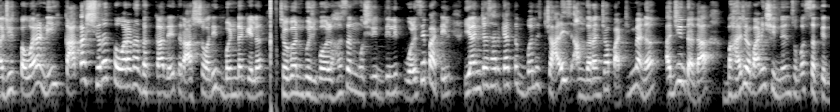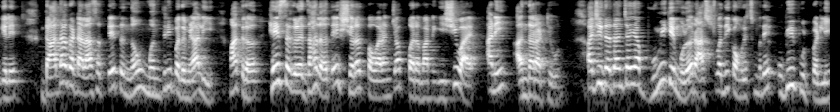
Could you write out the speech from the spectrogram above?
अजित पवारांनी काका शरद पवारांना धक्का देत राष्ट्रवादीत बंड केलं. छगन भुजबळ हसन मुश्रीफ दिलीप वळसे पाटील यांच्यासारख्या तब्बल चाळीस आमदारांच्या पाठिंब्यानं अजितदादा भाजप आणि शिंदेसोबत सत्तेत गेले. दादा गटाला सत्तेत नऊ मंत्रीपद मिळाली. मात्र हे सगळं झालं ते शरद पवारांच्या परवानगीशिवाय आणि अंधारात ठेवून. अजितदादांच्या या भूमिकेमुळं राष्ट्रवादी काँग्रेसमध्ये उभी फूट पडली.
